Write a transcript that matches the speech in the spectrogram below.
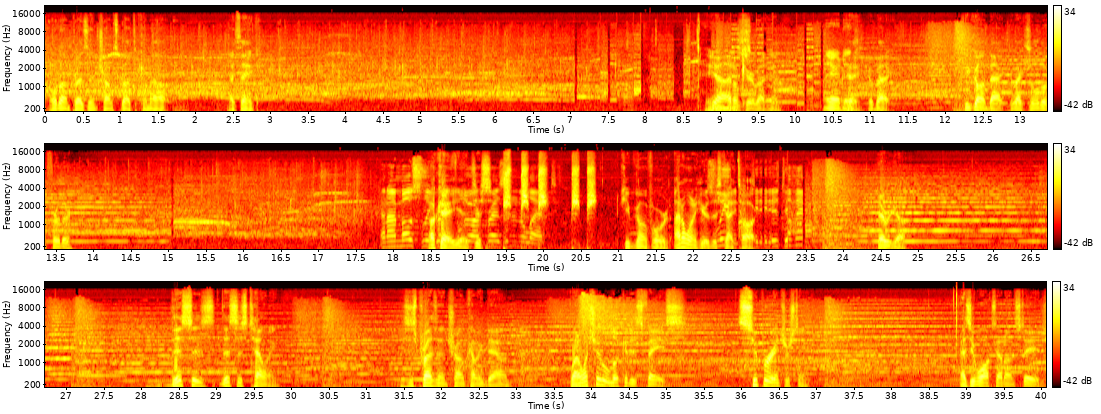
Hold on, President Trump's about to come out, I think. Yeah, I don't care about him. There it is. Okay, go back. Keep going back. Go back just a little bit further. And I'm mostly Okay, yeah, to our just president-elect. keep going forward. I don't want to hear this guy talk. It is to man- There we go. This is this is telling. This is President Trump coming down. But I want you to look at his face. Super interesting. As he walks out on stage.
